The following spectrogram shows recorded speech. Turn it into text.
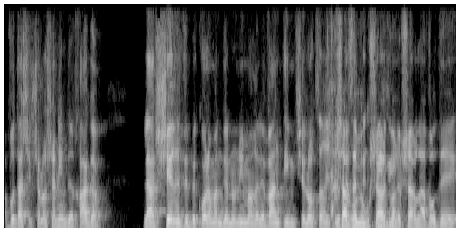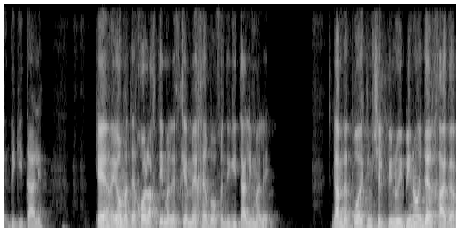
עבודה של שלוש שנים דרך אגב, לאשר את זה בכל המנגנונים הרלוונטיים שלא צריך... עכשיו זה מאושר, כבר אפשר לעבוד אה, דיגיטלי? כן, היום אתה יכול להחתים על הסכם מכר באופן דיגיטלי מלא. גם בפרויקטים של פינוי-בינוי דרך אגב,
